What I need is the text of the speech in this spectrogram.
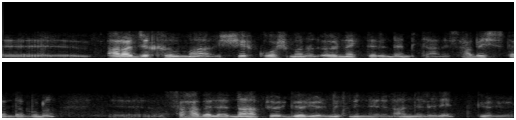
e, aracı kılma, şirk koşmanın örneklerinden bir tanesi. Habeşistan'da bunu e, sahabeler ne yapıyor? Görüyor. Müminlerin anneleri görüyor.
